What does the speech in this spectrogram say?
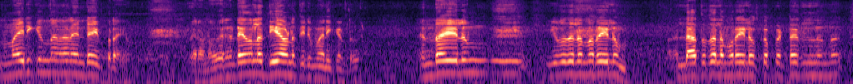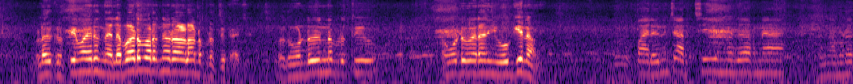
നന്നായിരിക്കും എന്നാണ് എന്റെ അഭിപ്രായം. വരണോ വരണ്ടേ എന്നുള്ള അദ്ദേഹമാണ് തീരുമാനിക്കേണ്ടത്. എന്തായാലും ഈ യുവതലമുറയിലും അല്ലാത്ത തലമുറയിലൊക്കെ പെട്ടതിൽ നിന്ന് വളരെ കൃത്യമായൊരു നിലപാട് പറഞ്ഞ ഒരാളാണ് പൃഥ്വിരാജ്. അതുകൊണ്ട് തന്നെ പൃഥ്വി അങ്ങോട്ട് വരാൻ യോഗ്യനാണ്. പലരും ചർച്ച ചെയ്യുന്നത് പറഞ്ഞാൽ നമ്മുടെ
